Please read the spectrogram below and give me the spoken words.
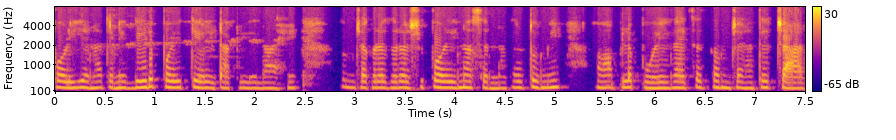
पळी आहे ना त्याने दीड पळी तेल टाकलेलं आहे. तुमच्याकडे जर अशी पळी नसेल ना तर तुम्ही आपलं पोहे घ्यायचं चमच्या ना ते चार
